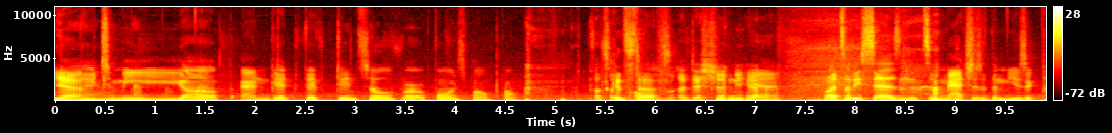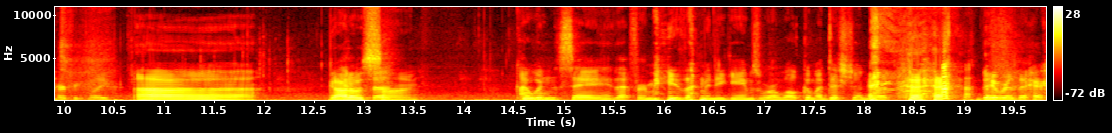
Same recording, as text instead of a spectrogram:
yeah. eat me up and get 15 silver points bum, bum. That's like Good stuff. Paul's Edition. Yeah. yeah well that's what he says and it's, it matches with the music perfectly Ah, Gato's the- song. I wouldn't say that for me the mini games were a welcome addition, but they were there.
